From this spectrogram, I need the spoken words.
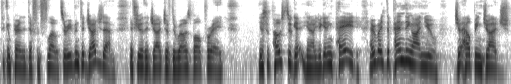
to compare the different floats or even to judge them if you're the judge of the Rose Bowl parade. You're supposed to get, you know, you're getting paid. Everybody's depending on you ju- helping judge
